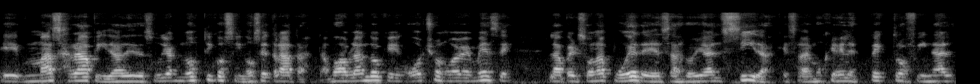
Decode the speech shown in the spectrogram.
eh, más rápida desde su diagnóstico si no se trata. Estamos hablando que en 8 o 9 meses la persona puede desarrollar SIDA, que sabemos que es el espectro final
